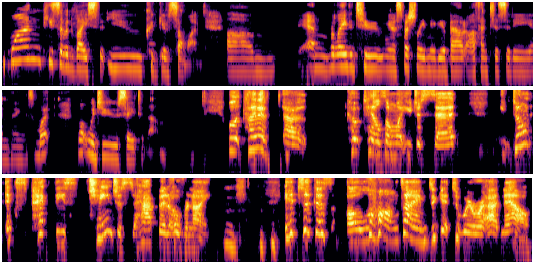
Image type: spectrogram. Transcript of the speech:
one piece of advice that you could give someone, um, and related to you know especially maybe about authenticity and things what what would you say to them well it kind of uh, coattails on what you just said, you don't expect these changes to happen overnight. Mm. it took us a long time to get to where we're at now.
